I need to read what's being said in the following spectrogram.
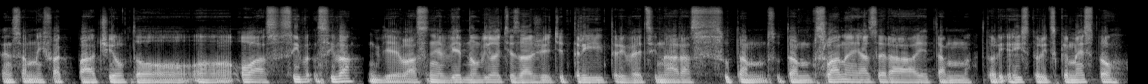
ten sa mi fakt páčil, to Oás Siva, kde vlastne v jednom výlete zažijete tri, tri veci naraz. Sú tam, sú tam slané jazera, je tam historické mesto,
